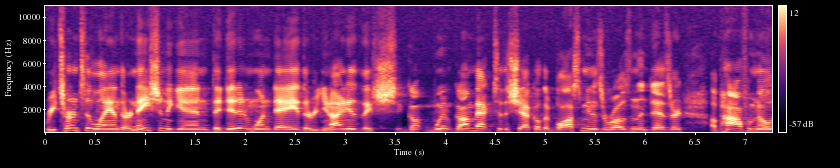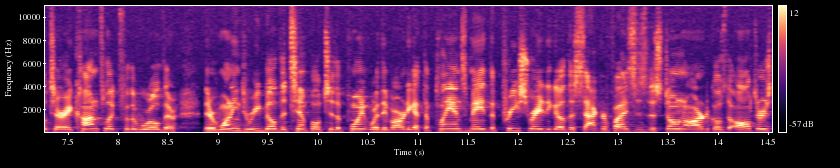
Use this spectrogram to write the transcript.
returned to the land, they're nation again, they did it in one day, they're united, they've gone back to the shekel, they're blossoming as a rose in the desert, a powerful military conflict for the world, they're, they're wanting to rebuild the temple to the point where they've already got the plans made, the priests ready to go, the sacrifices, the stone articles, the altars,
